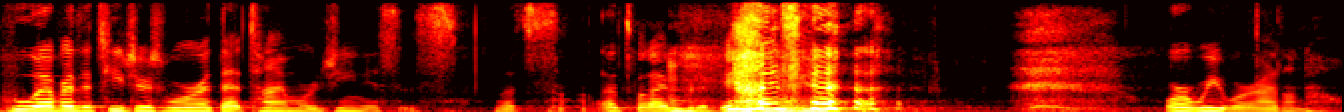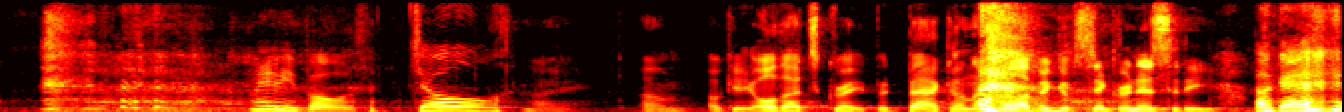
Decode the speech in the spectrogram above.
whoever the teachers were at that time were geniuses. That's, that's what I put it behind. or we were, I don't know. Maybe both. Joel. Hi. Um, okay, all that's great, but back on the topic of synchronicity, Okay.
